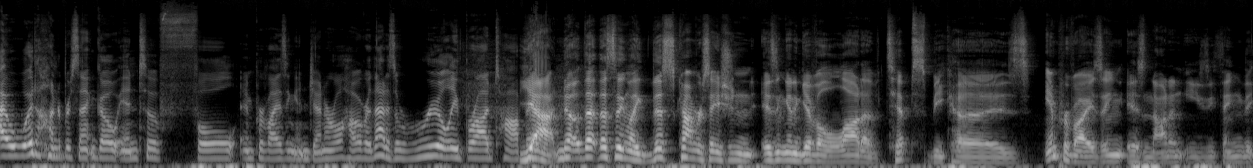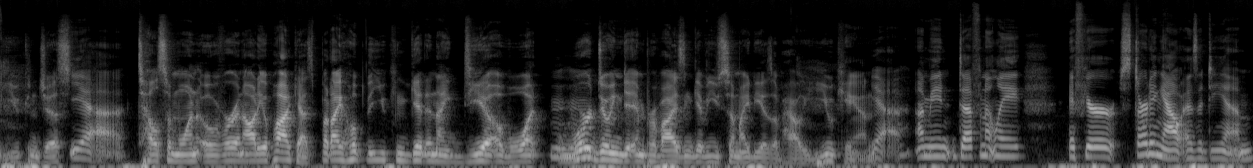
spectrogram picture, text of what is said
I would 100% go into full improvising in general. However, that is a really broad topic. Yeah, no, that, that's the thing. Like, this conversation isn't going to give a lot of tips because improvising is not an easy thing that you can just Yeah. tell someone over an audio podcast. But I hope that you can get an idea of what Mhm. we're doing to improvise and give you some ideas of how you can. Yeah. I mean, definitely if you're starting out as a DM,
